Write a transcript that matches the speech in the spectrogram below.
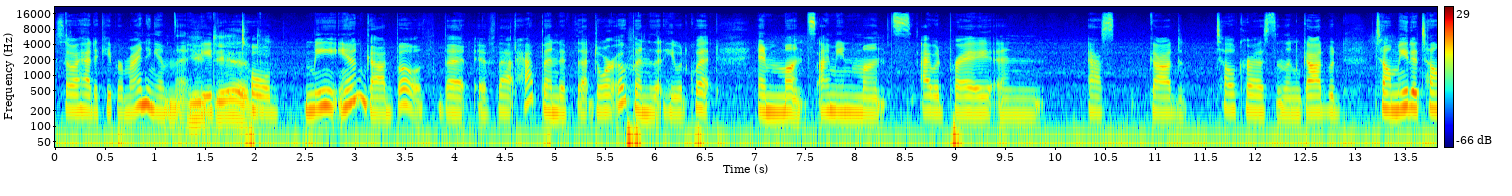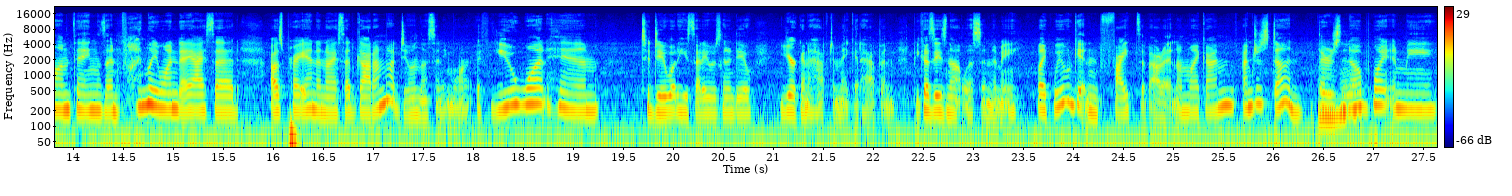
so I had to keep reminding him that You he did. told me and God both that if that happened, if that door opened, that he would quit. And months, I mean months, I would pray and ask God to tell Chris, and then God would tell me to tell him things. And finally, one day I said, I was praying and I said, God, I'm not doing this anymore. If you want him to do what he said he was going to do, you're going to have to make it happen because he's not listening to me. Like we would get in fights about it, and I'm like, I'm I'm just done. There's no mm-hmm. point in me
